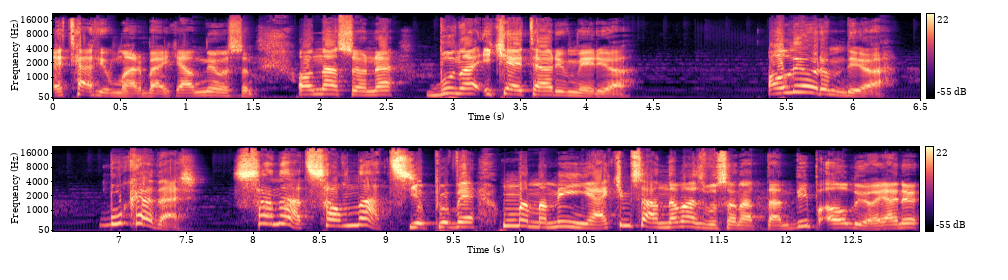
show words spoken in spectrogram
Ethereum var belki anlıyor musun? Ondan sonra buna 2 Ethereum veriyor alıyorum diyor. Bu kadar. Sanat, sanat yapıyor ve mamma mia kimse anlamaz bu sanattan deyip alıyor. Yani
